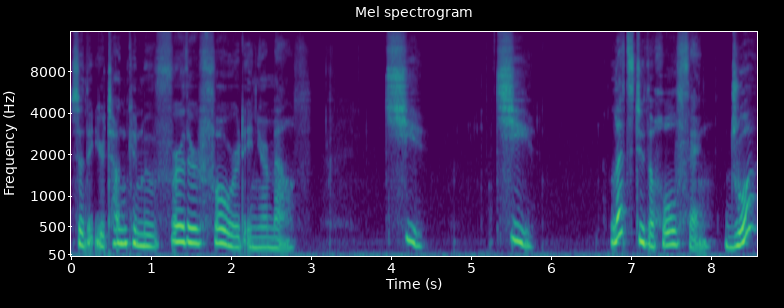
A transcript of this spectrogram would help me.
so that your tongue can move further forward in your mouth. Chi, chi. Let's do the whole thing. Zhuo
